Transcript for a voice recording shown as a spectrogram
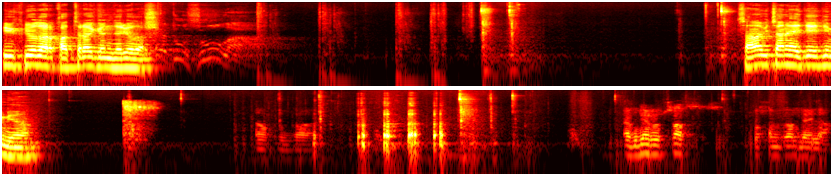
yüklüyorlar katıra gönderiyorlar. Sana bir tane hediye edeyim ya. bir de ruhsat. Bela.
